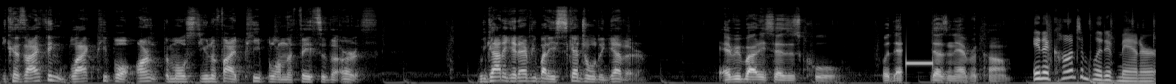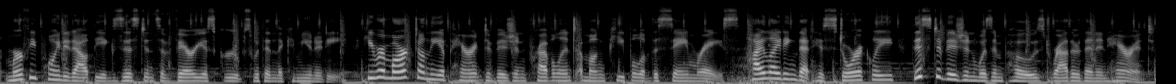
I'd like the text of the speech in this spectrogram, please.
Because I think black people aren't the most unified people on the face of the the earth. We got to get everybody's schedule together. Everybody says it's cool, but that doesn't ever come. In a contemplative manner, Murphy pointed out the existence of various groups within the community. He remarked on the apparent division prevalent among people of the same race, highlighting that historically, this division was imposed rather than inherent.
